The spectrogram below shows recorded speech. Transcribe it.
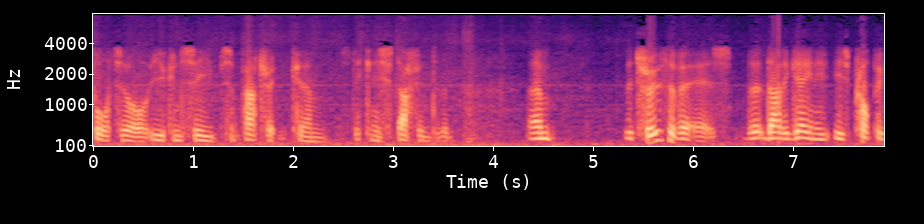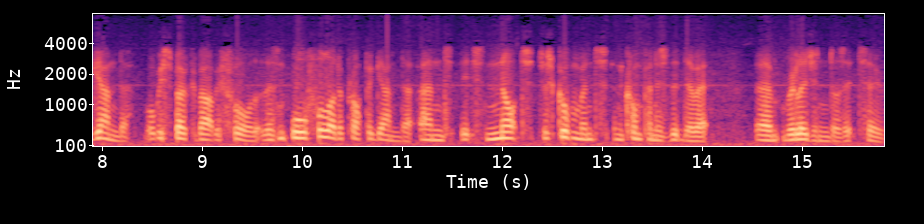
foot, or you can see St. Patrick um, sticking his staff into them. Um, the truth of it is that, that again is, is, propaganda. What we spoke about before, that there's an awful lot of propaganda, and it's not just governments and companies that do it. Um, religion does it too.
